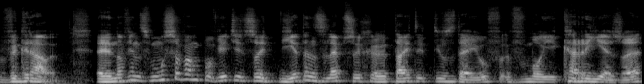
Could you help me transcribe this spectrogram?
wygrałem. E, No więc muszę wam powiedzieć, że jeden z lepszych e, Title Tuesdayów w mojej karierze,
